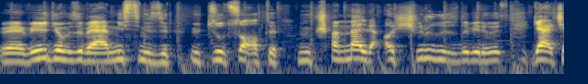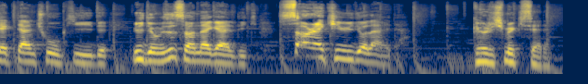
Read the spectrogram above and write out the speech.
ve videomuzu beğenmişsinizdir. 336 mükemmel ve aşırı hızlı bir hız. Gerçekten çok iyiydi. Videomuzun sonuna geldik. Sonraki videolarda görüşmek üzere.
